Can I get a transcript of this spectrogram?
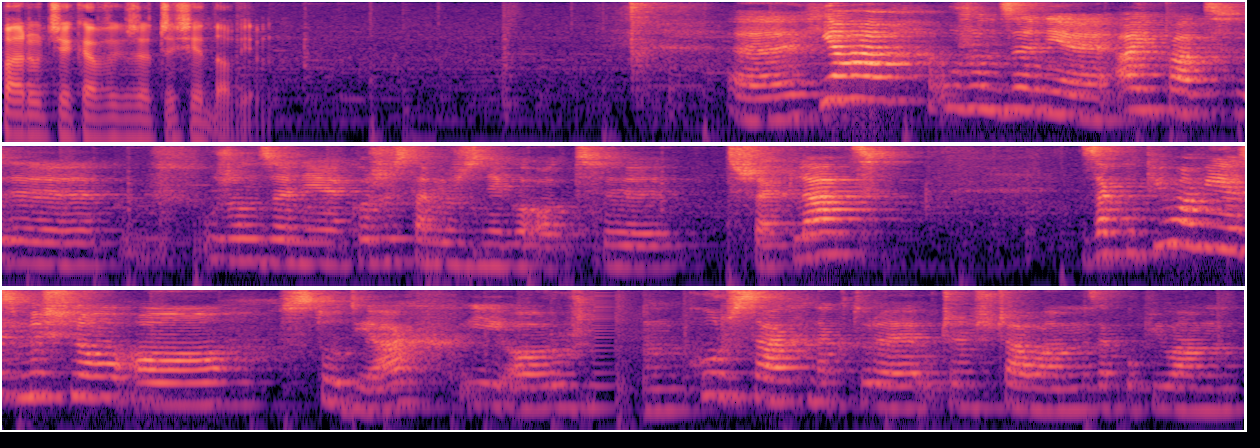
paru ciekawych rzeczy się dowiem. Ja urządzenie iPad, urządzenie, korzystam już z niego od trzech lat. Zakupiłam je z myślą o studiach i o różnych kursach, na które uczęszczałam. Zakupiłam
